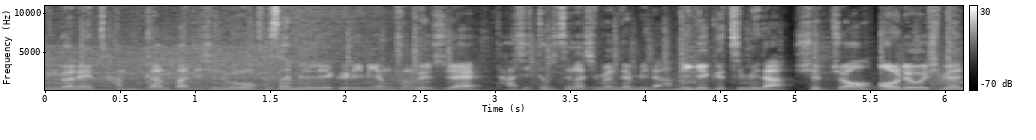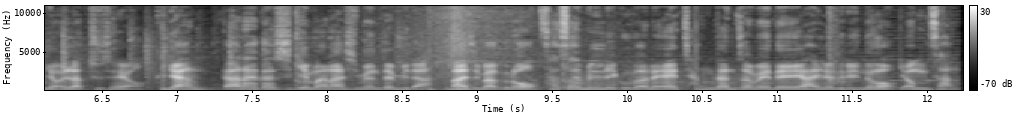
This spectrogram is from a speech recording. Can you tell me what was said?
중간에 잠깐 빠지신 후 4312 그림이 형성될 시에 다시 탑승하시면 됩니다. 이게 끝입니다. 쉽죠? 어려우시면 연락 주세요. 그냥 따라가시기만 하시면 됩니다. 마지막으로 4312 구간의 장단점에 대해 알려드린 후 영상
